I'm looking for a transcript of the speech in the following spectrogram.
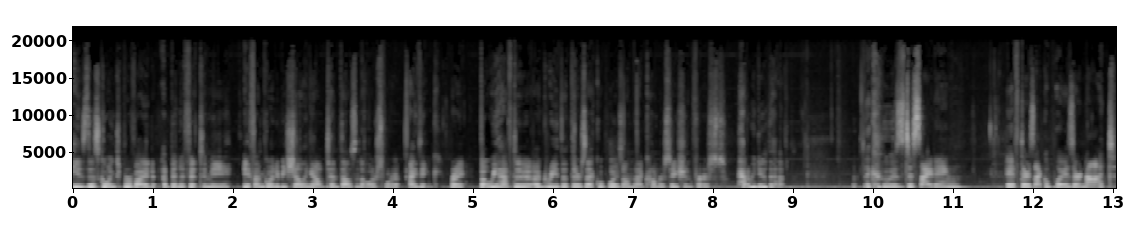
is this going to provide a benefit to me if I'm going to be shelling out $10,000 for it? I think, right? But we have to agree that there's equipoise on that conversation first. How do we do that? Like who's deciding if there's equipoise or not?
